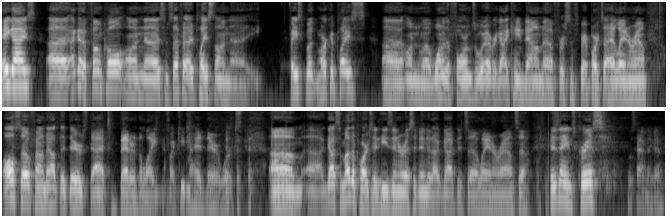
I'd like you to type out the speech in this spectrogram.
Hey guys, uh, I got a phone call on uh, some stuff that I placed on uh, Facebook Marketplace. Uh, on uh, one of the forums or whatever, a guy came down uh, for some spare parts I had laying around. Also found out that there's that's better the light. If I keep my head there, it works. um, I got some other parts that he's interested in that I've got that's laying around. So his name's Chris. What's happening, guys?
